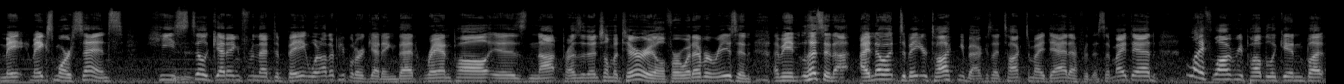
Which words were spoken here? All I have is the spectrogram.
ma- makes more sense, he's mm-hmm. still getting from that debate what other people are getting that Rand Paul is not presidential material for whatever reason. I mean, listen, I, I know what debate you're talking about because I talked to my dad after this. And my dad, lifelong Republican, but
